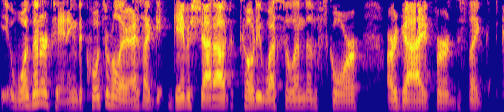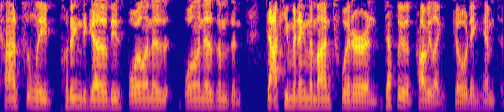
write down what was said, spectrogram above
it was entertaining. The quotes were hilarious. I g- gave a shout out to Cody Westerlund of the score, our guy, for just like constantly putting together these Boylenis- Boylenisms and documenting them on Twitter, and definitely probably like goading him to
